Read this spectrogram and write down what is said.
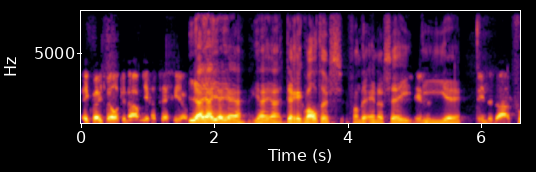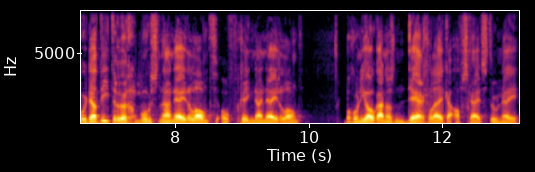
ik weet welke naam je gaat zeggen, joh. Ja, ja, ja, ja, ja, ja. Dirk Walters van de NRC. die, uh, inderdaad. Voordat die terug moest naar Nederland, of ging naar Nederland, begon hij ook aan een dergelijke afscheidstournee.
